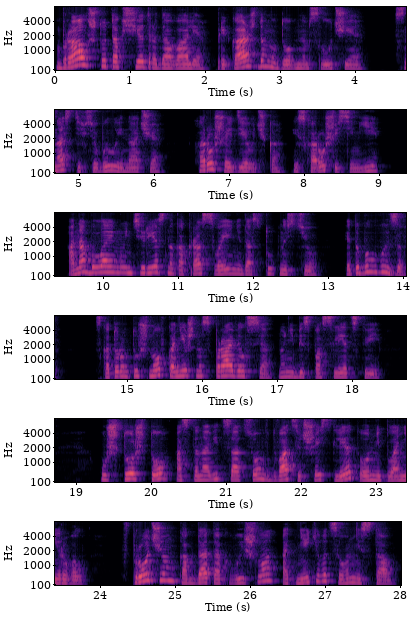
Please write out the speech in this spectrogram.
Брал, что так щедро давали, при каждом удобном случае. С Настей все было иначе. Хорошая девочка, из хорошей семьи. Она была ему интересна как раз своей недоступностью. Это был вызов, с которым Тушнов, конечно, справился, но не без последствий. Уж то-что, остановиться отцом в 26 лет он не планировал. Впрочем, когда так вышло, отнекиваться он не стал.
